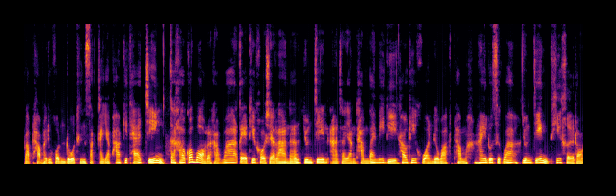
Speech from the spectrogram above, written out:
กลับทำให้ทุกคนรู้ถึงศักยภาพที่แท้จริง แต่เขาก็บอกนะครับว่าสเตจที่โคเชล่านั้นยุนจินอาจจะยังทำได้ไม่ดีเท่าที่ควรหรือว่าทำให้รู้สึกว่ายุนจินที่เคยร้อง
